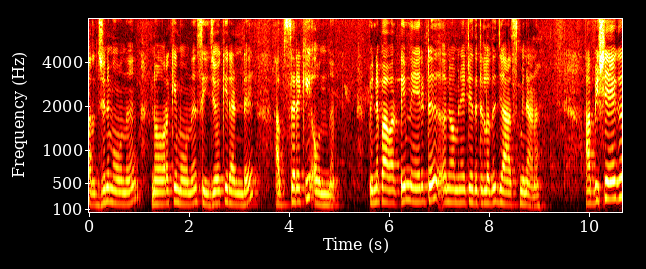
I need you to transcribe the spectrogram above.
അർജുന് മൂന്ന് നോറയ്ക്ക് മൂന്ന് സിജോയ്ക്ക് രണ്ട് അപ്സരയ്ക്ക് ഒന്ന്. പിന്നെ പവർ ടീം നേരിട്ട് നോമിനേറ്റ് ചെയ്തിട്ടുള്ളത് ജാസ്മിനാണ്. അഭിഷേക്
